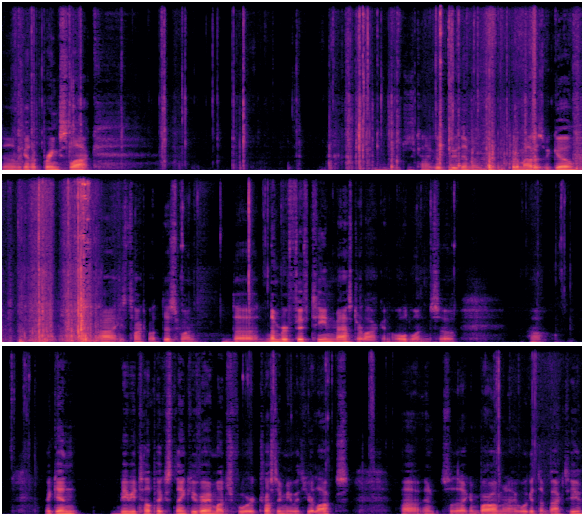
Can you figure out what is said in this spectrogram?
So we got a Brinks lock. Just kind of go through them and put them out as we go. Uh, he's talked about this one, the number 15 Master Lock, an old one. So, oh, again, BB Telpix, thank you very much for trusting me with your locks, uh, and so that I can borrow them and I will get them back to you.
